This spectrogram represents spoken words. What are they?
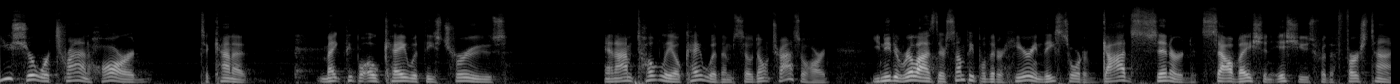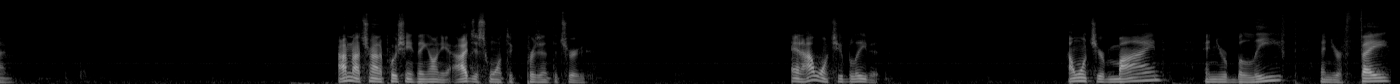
you sure were trying hard to kind of make people okay with these truths, and I'm totally okay with them, so don't try so hard. You need to realize there's some people that are hearing these sort of God centered salvation issues for the first time. I'm not trying to push anything on you. I just want to present the truth. And I want you to believe it. I want your mind and your belief and your faith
